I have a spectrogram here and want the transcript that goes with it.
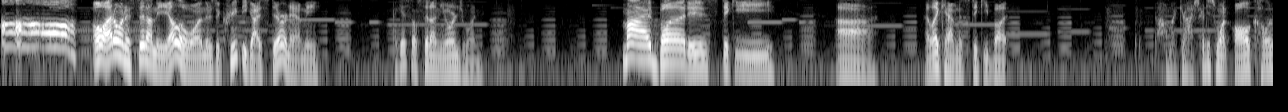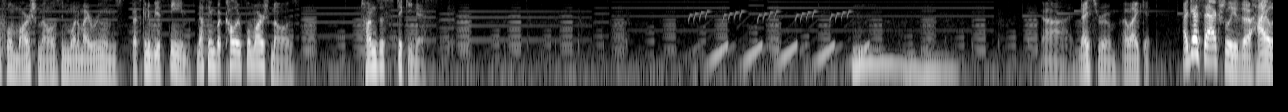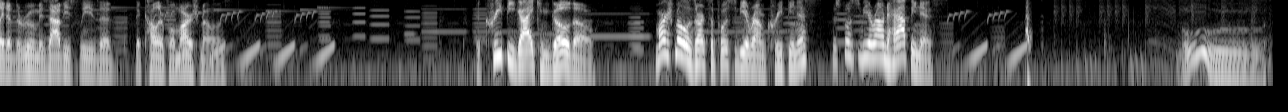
Oh, oh I don't want to sit on the yellow one. There's a creepy guy staring at me. I guess I'll sit on the orange one. My butt is sticky. Ah, I like having a sticky butt. Oh my gosh, I just want all colorful marshmallows in one of my rooms. That's gonna be a theme. Nothing but colorful marshmallows. Tons of stickiness. Ah, nice room. I like it. I guess actually the highlight of the room is obviously the, the colorful marshmallows. The creepy guy can go, though. Marshmallows aren't supposed to be around creepiness, they're supposed to be around happiness. Ooh.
